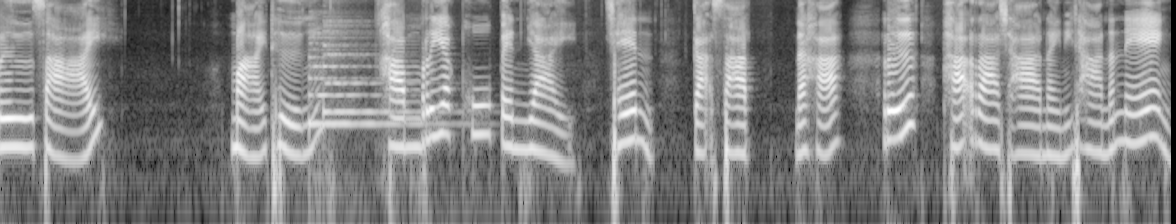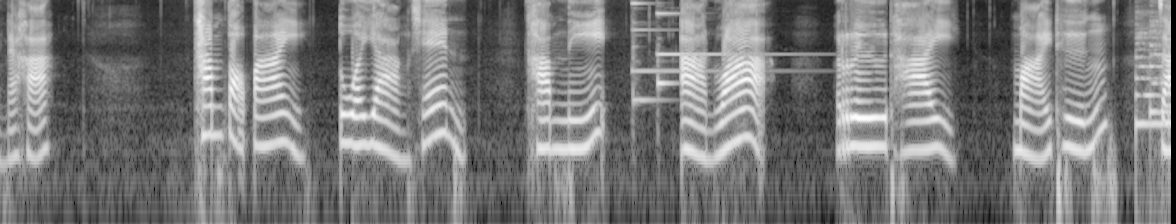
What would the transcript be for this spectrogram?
รือสาย หมายถึงคำเรียกผู้เป็นใหญ่ เช่น กษัตริย์นะคะ หรือพระราชาในนิทานนั่นเองนะคะ คำต่อไป ตัวอย่างเช่นคำนี้ อ่านว่า รือไทย หมายถึง ใจ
